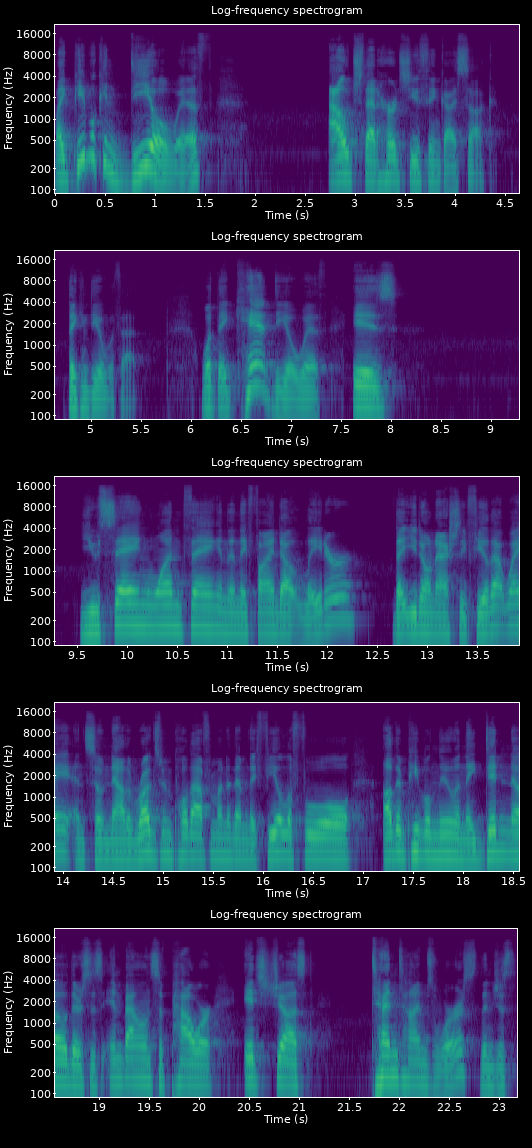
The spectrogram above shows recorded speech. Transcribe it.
Like people can deal with, ouch, that hurts you think I suck. They can deal with that. What they can't deal with is you saying one thing and then they find out later that you don't actually feel that way. And so now the rug's been pulled out from under them. They feel a fool. Other people knew and they didn't know. There's this imbalance of power. It's just 10 times worse than just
